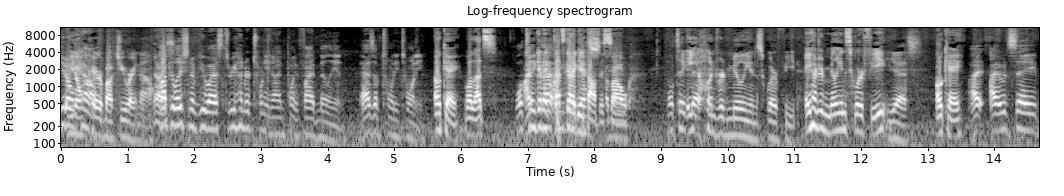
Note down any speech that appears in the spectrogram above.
you don't, we don't count. care about you right now. Population of U.S. 329.5 million as of 2020. Okay, well that's We'll I'm take gonna, that. That's I'm gotta gonna be about guess the same. about we'll take eight that. hundred million square feet. 800 million square feet. Yes. Okay, I I would say.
